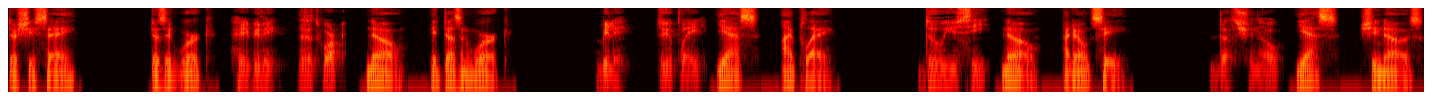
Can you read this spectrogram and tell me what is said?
Does she say? Does it work? Hey, Billy, does it work? No, it doesn't work. Billy, do you play? Yes, I play. Do you see? No, I don't see. Does she know? Yes, she knows.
